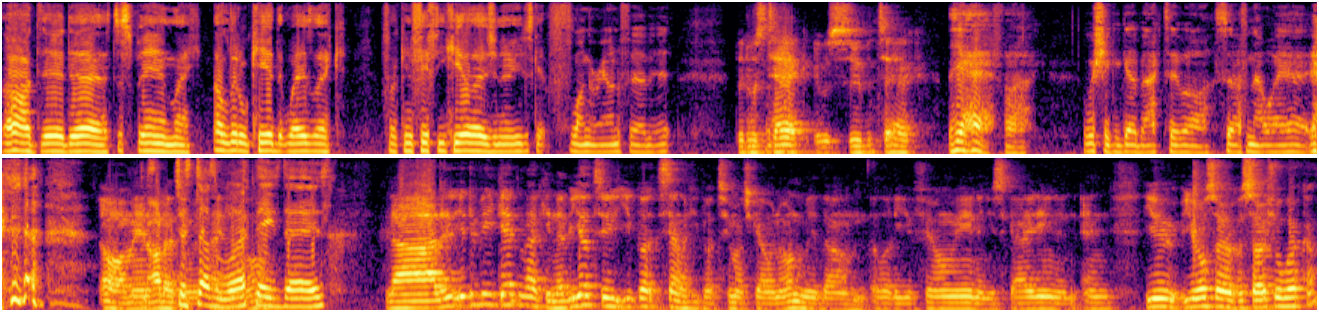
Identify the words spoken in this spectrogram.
Oh, dude, yeah. Just being like a little kid that weighs like fucking 50 kilos, you know, you just get flung around a fair bit. But it was tech. It was super tech. Yeah, fuck. I wish you could go back to uh, surfing that way, eh? Oh man, I don't. just think it would doesn't work these days. Nah, it- it'd be getting back in there. But you're too. You've got sound like you've got too much going on with um a lot of your filming and your skating and and you you're also a social worker.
